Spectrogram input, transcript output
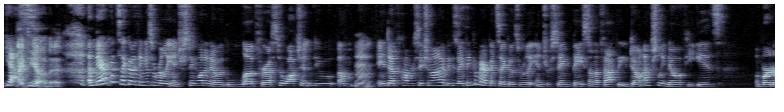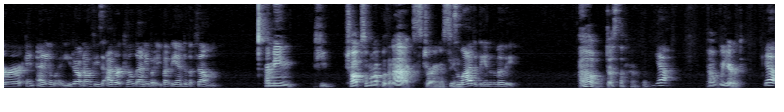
Yes. idea of it. American Psycho, I think, is a really interesting one, and I would love for us to watch it and do um Hmm. in-depth conversation on it because I think American Psycho is really interesting based on the fact that you don't actually know if he is a murderer in any way. You don't know if he's ever killed anybody by the end of the film. I mean, he chops someone up with an axe during a scene. He's alive at the end of the movie. Oh, does that happen? Yeah, Oh, weird. yeah.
